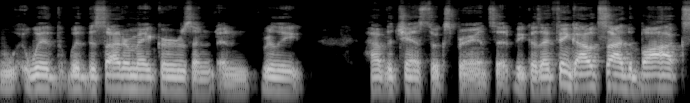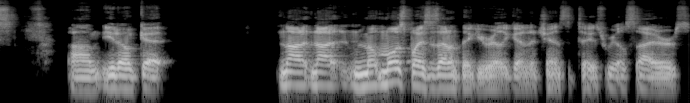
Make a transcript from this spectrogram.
with with the cider makers and and really have the chance to experience it because I think outside the box, um, you don't get not not most places. I don't think you're really getting a chance to taste real ciders.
